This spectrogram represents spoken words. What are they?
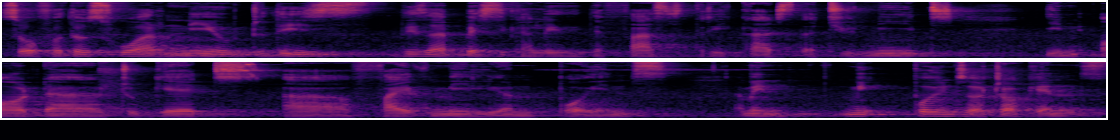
So, for those who are new to this, these are basically the first three cards that you need in order to get uh, 5 million points. I mean, me, points or tokens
